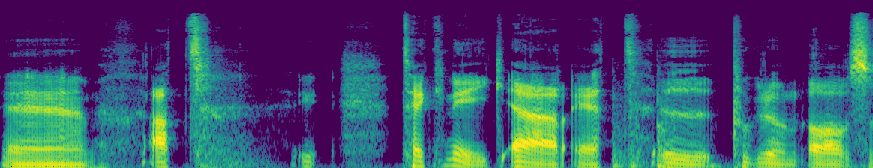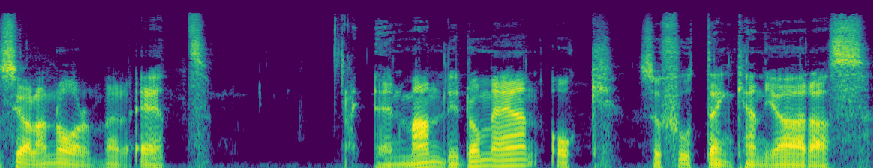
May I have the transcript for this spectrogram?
Eh, att teknik är ett, på grund av sociala normer, ett, en manlig domän och så fort den kan göras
